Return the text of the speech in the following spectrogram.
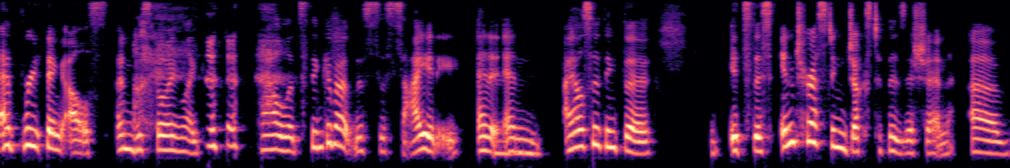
everything else and just going like wow let's think about this society and Mhm. and i also think the it's this interesting juxtaposition of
